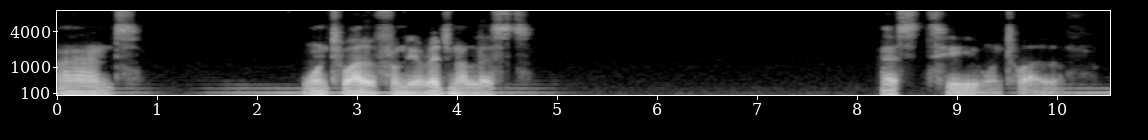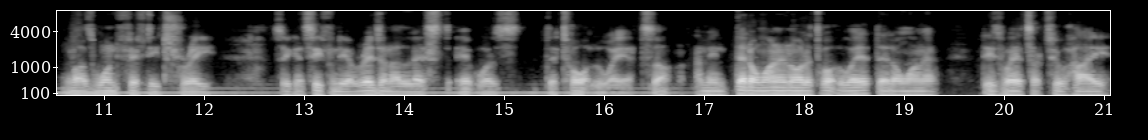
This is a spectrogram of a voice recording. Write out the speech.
and 112 from the original list ST112 was 153 so you can see from the original list it was the total weight. So I mean they don't want to know the total weight they don't want it these weights are too high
